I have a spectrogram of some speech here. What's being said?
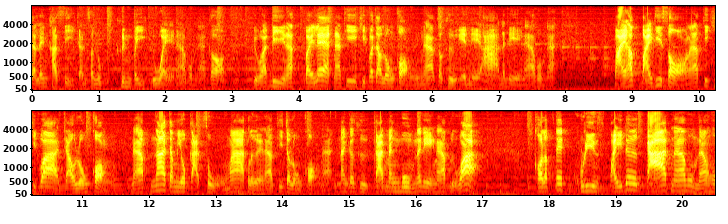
จะเล่นคลาสสี่กันสนุกขึ้นไปอีกด้วยนะครับผมนะก็ถือว่าดีนะใบแรกนะที่คิดว่าจะลงกล่องนะครับก็คือ NAR นั่นเองนะครับผมนะไปครับใบที่สองนะครับที่คิดว่าจะเอาลงกล่องนะครับน่าจะมีโอกาสสูงมากเลยนะครับที่จะลงกล่องนะนั่นก็คือการ์ดแมงมุมนั่นเองนะครับหรือว่า Corrupted Queen Spider Card นะครับผมนะโห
